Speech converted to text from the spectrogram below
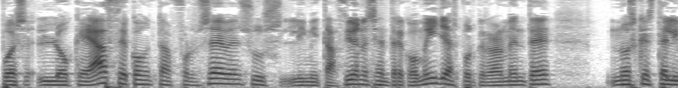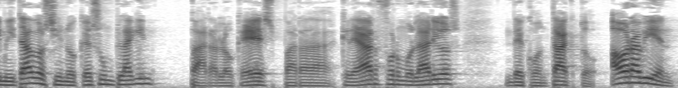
pues lo que hace Contact Form 7, sus limitaciones entre comillas, porque realmente no es que esté limitado, sino que es un plugin para lo que es, para crear formularios de contacto. Ahora bien,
